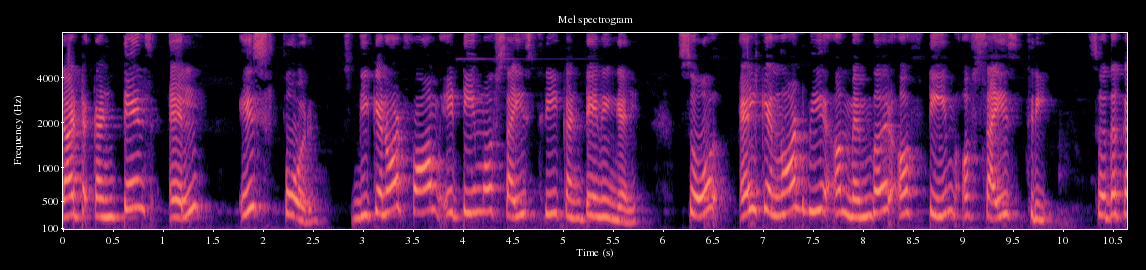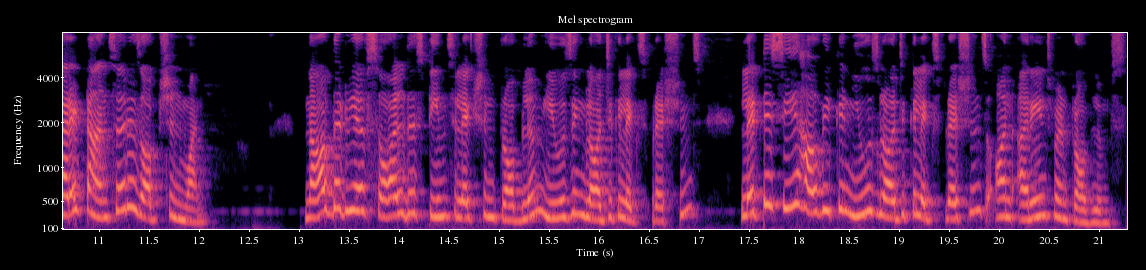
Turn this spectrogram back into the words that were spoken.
that contains L is 4. We cannot form a team of size 3 containing L. So L cannot be a member of team of size 3. So the correct answer is option 1. Now that we have solved this team selection problem using logical expressions, let us see how we can use logical expressions on arrangement problems.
